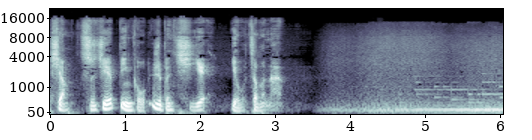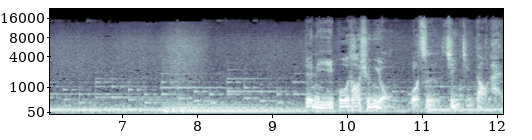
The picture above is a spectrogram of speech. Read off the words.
想直接并购日本企业有这么难？任你波涛汹涌，我自静静到来。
